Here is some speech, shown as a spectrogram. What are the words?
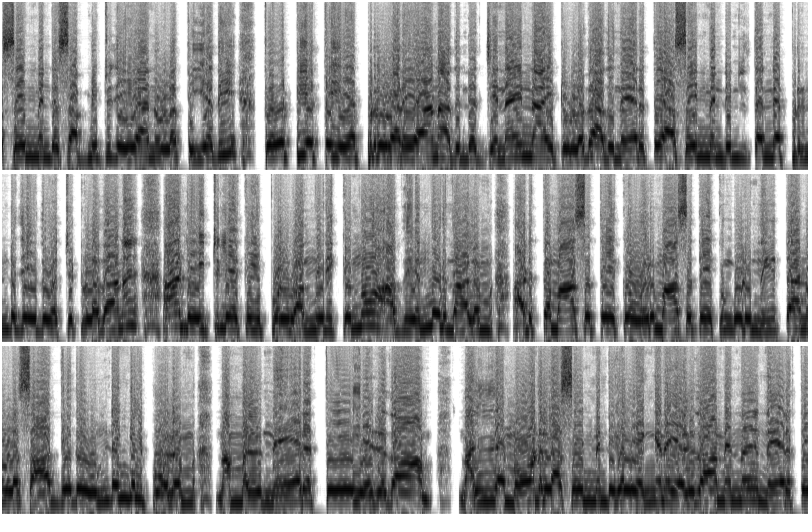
അസൈൻമെന്റ് സബ്മിറ്റ് ചെയ്യാനുള്ള തീയതി തേർട്ടിയത്ത് ഏപ്രിൽ വരെയാണ് അതിന്റെ ജനൈൻ ആയിട്ടുള്ളത്. അത് നേരത്തെ അസൈൻമെന്റിൽ തന്നെ പ്രിന്റ് ചെയ്തു വെച്ചിട്ടുള്ളതാണ്. ആ ഡേറ്റിലേക്ക് ഇപ്പോൾ വന്നിരിക്കുന്നു. അത് എന്നിരുന്നാലും അടുത്ത മാസത്തേക്ക് ഒരു മാസത്തേക്കും കൂടി നീട്ടാനുള്ള സാധ്യത ഉണ്ടെങ്കിൽ പോലും പോലും നമ്മൾ നേരത്തെ എഴുതാം. നല്ല മോഡൽ അസൈൻമെന്റുകൾ എങ്ങനെ എഴുതാമെന്ന് നേരത്തെ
